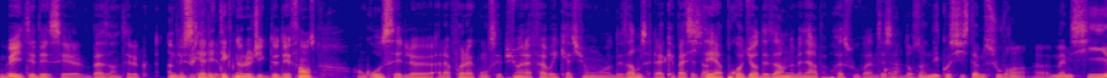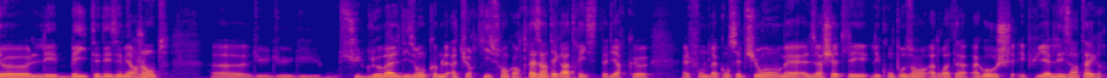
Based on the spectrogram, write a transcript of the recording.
BITD, c'est base industrielle et technologique de défense. En gros, c'est à la fois la conception et la fabrication des armes, c'est la capacité à produire des armes de manière à peu près souveraine. C'est ça, dans un écosystème souverain. Euh, même si les BITD émergentes euh, du, sud global, disons, comme la Turquie, sont encore très intégratrices. C'est-à-dire qu'elles font de la conception, mais elles achètent les, composants à droite, à, gauche, et puis elles les intègrent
